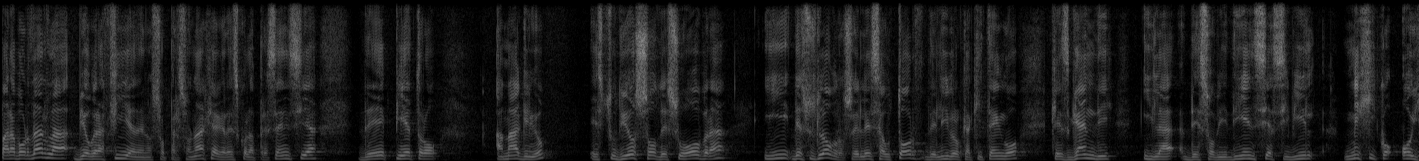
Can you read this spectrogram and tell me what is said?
Para abordar la biografía de nuestro personaje agradezco la presencia de Pietro Amaglio, estudioso de su obra y de sus logros. Él es autor del libro que aquí tengo, que es Gandhi y la desobediencia civil México hoy.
